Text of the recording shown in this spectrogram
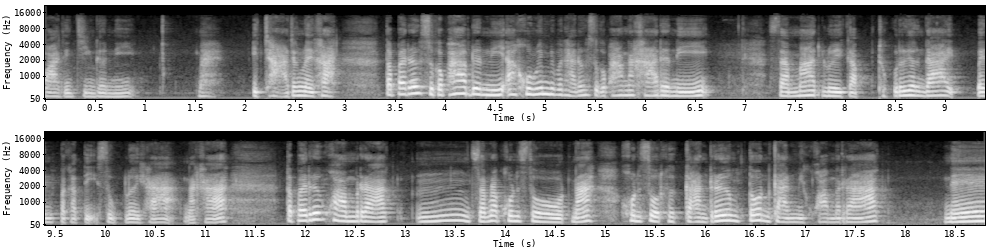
วาจริง ๆ เดือนนี้แหมอิจฉาจังเลยค่ะ ต่อไปเรื่องสุขภาพเดือนนี้อะคุณไม่มีปัญหาเรื่องสุขภาพนะคะ เดือนนี้ สามารถลุยกับทุกเรื่องได้เป็นปกติสุขเลยค่ะนะคะต่อไปเรื่องความรักสำหรับคนโสดนะ คนโสดคือการเริ่มต้นการมีความรัก แน่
